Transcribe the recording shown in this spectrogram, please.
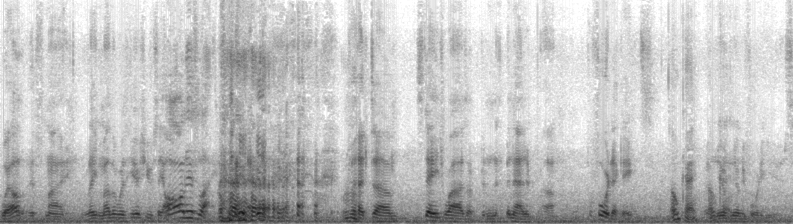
Well, if my late mother was here, she would say all his life. but um, stage-wise, I've been, been at it uh, for four decades, Okay. uh, Okay. nearly 40 years.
